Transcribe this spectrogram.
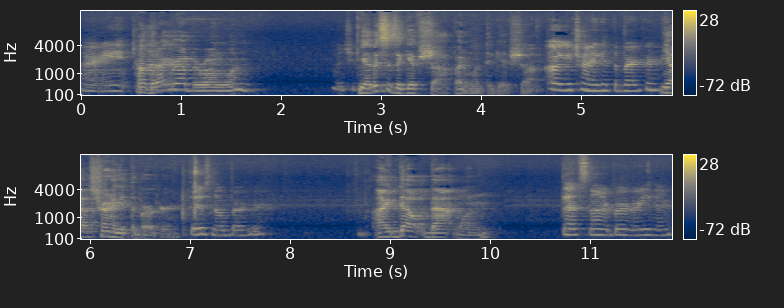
All right. Oh, did I um, grab the wrong one? Yeah, this is a gift shop. I don't want the gift shop. Oh, you're trying to get the burger? Yeah, I was trying to get the burger. There's no burger. I dealt that one. That's not a burger either.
